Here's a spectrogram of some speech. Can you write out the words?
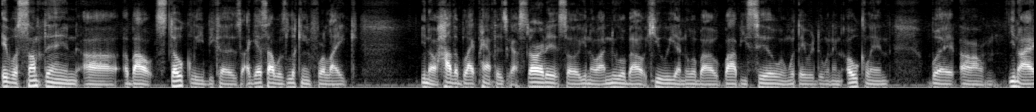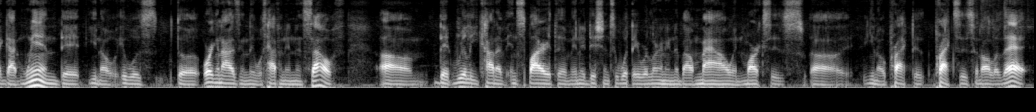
it was something uh, about Stokely because I guess I was looking for like, you know, how the Black Panthers got started. So you know, I knew about Huey, I knew about Bobby Seale and what they were doing in Oakland. But um, you know, I got wind that you know it was the organizing that was happening in the South um, that really kind of inspired them. In addition to what they were learning about Mao and Marx's, uh, you know, practice, praxis, and all of that.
